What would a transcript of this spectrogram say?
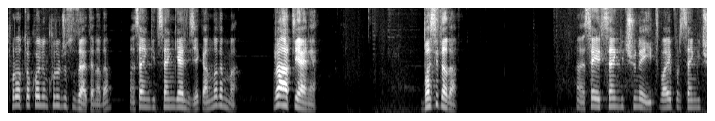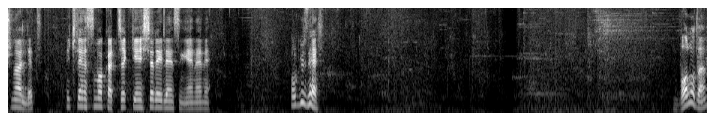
protokolün kurucusu zaten adam. Sen git sen gel diyecek anladın mı? Rahat yani. Basit adam. Ha, Sage sen git şunu eğit. Viper sen git şunu hallet. İki tane smoke atacak. Gençler eğlensin yani hani. O güzel. Valo'dan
